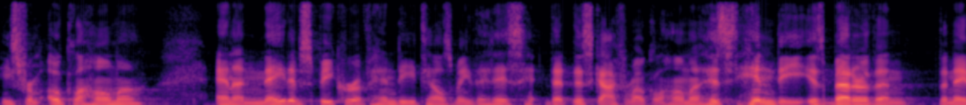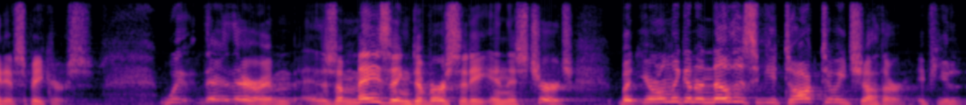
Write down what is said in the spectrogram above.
he's from Oklahoma, and a native speaker of Hindi tells me that, his, that this guy from Oklahoma, his Hindi is better than the native speakers. We, there, there, there's amazing diversity in this church, but you're only going to know this if you talk to each other. If you,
